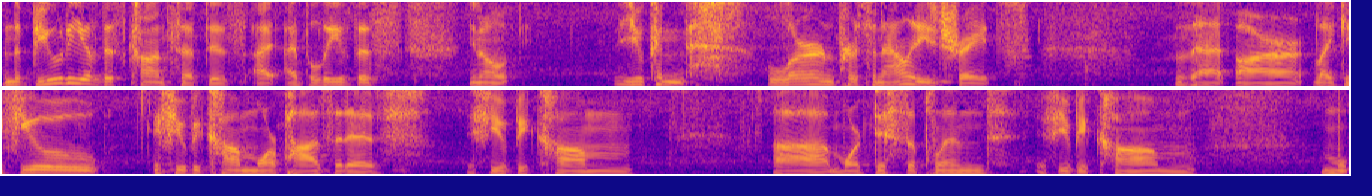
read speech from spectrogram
And the beauty of this concept is, I, I believe this, you know, you can learn personality traits that are like if you if you become more positive, if you become uh, more disciplined, if you become m-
